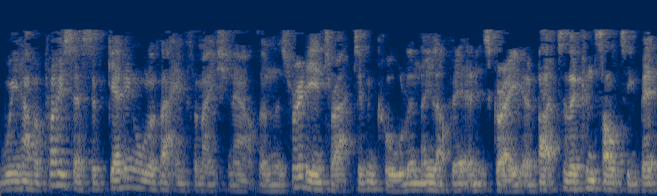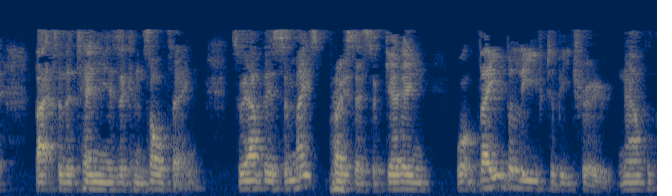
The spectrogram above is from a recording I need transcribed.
we have a process of getting all of that information out of them that's really interactive and cool and they love it and it's great. And back to the consulting bit, back to the 10 years of consulting. So we have this amazing process of getting what they believe to be true. Now, the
